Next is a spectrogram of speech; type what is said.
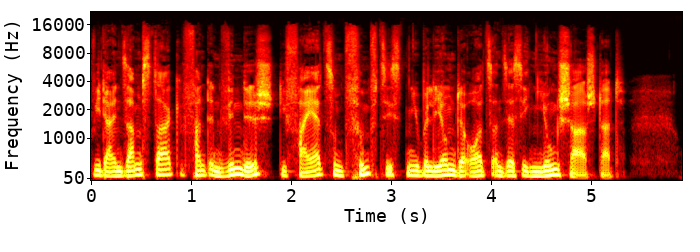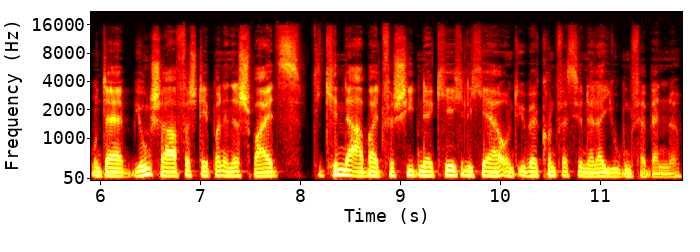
wieder ein Samstag, fand in Windisch die Feier zum 50. Jubiläum der ortsansässigen Jungschar statt. Unter Jungschar versteht man in der Schweiz die Kinderarbeit verschiedener kirchlicher und überkonfessioneller Jugendverbände.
